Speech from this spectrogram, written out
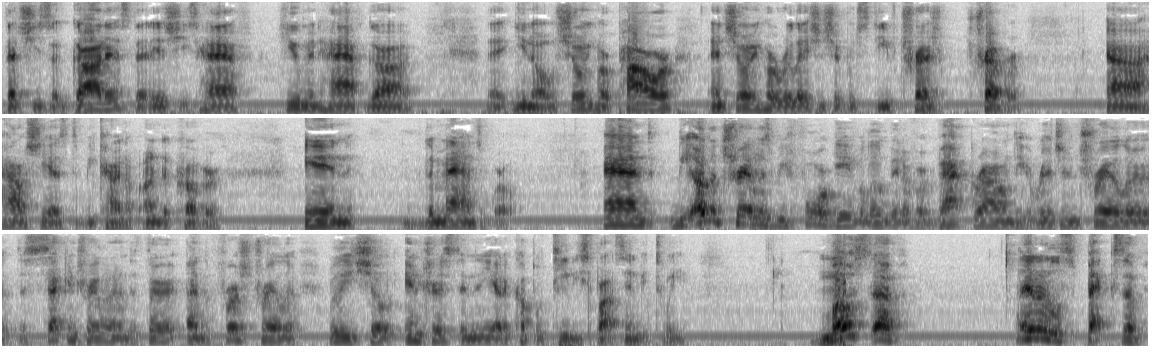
that she's a goddess, that is, she's half human, half god you know, showing her power and showing her relationship with Steve Tre- Trevor, uh, how she has to be kind of undercover in the man's world. And the other trailers before gave a little bit of her background. The original trailer, the second trailer, and the third and the first trailer really showed interest, and then you had a couple of TV spots in between. Most of there are little specks of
